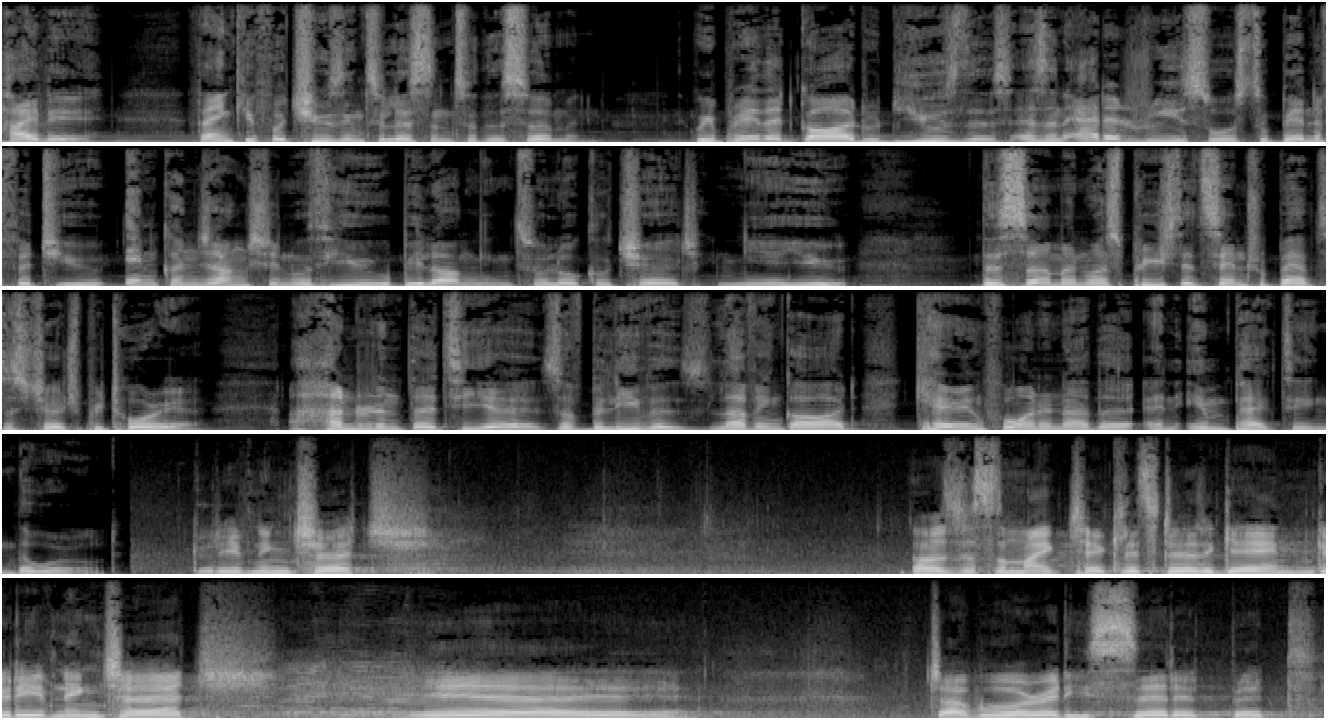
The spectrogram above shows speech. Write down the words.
Hi there. Thank you for choosing to listen to this sermon. We pray that God would use this as an added resource to benefit you in conjunction with you belonging to a local church near you. This sermon was preached at Central Baptist Church, Pretoria. 130 years of believers loving God, caring for one another, and impacting the world. Good evening, church. That was just a mic check. Let's do it again. Good evening, church. Yeah, yeah, yeah. Jabu already said it, but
